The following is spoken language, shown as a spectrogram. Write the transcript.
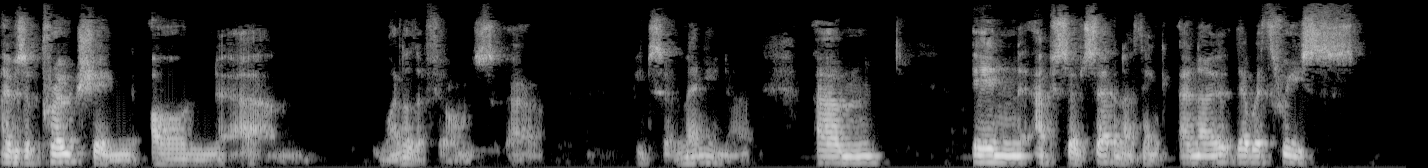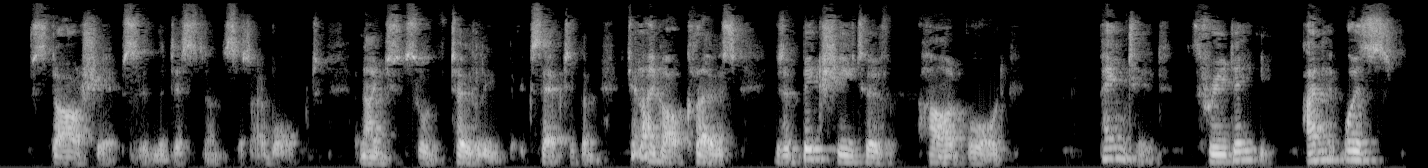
I was approaching on um, one of the films, uh, been so many now, um, in episode seven, I think, and I, there were three starships in the distance as I walked. And I sort of totally accepted them. Till I got close, it was a big sheet of hardboard painted 3D. And it was,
